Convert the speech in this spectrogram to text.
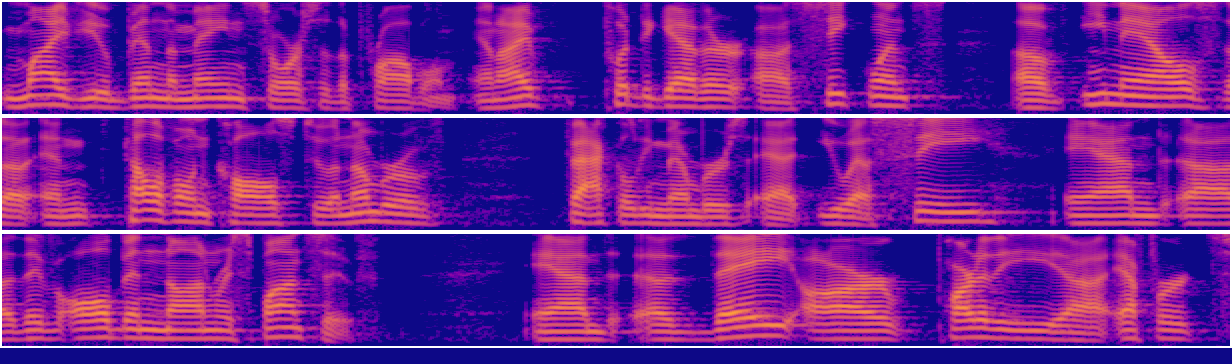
in my view, been the main source of the problem. And I've put together a sequence of emails and telephone calls to a number of faculty members at USC, and uh, they've all been non responsive. And uh, they are part of the uh, effort.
